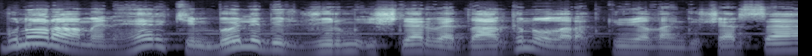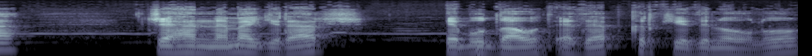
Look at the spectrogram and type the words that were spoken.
Buna rağmen her kim böyle bir cürmü işler ve dargın olarak dünyadan göçerse cehenneme girer. Ebu Davud Edep 47 oğlu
